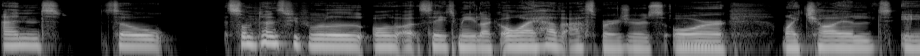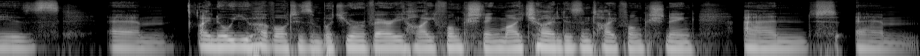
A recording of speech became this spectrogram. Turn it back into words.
And so sometimes people will uh, say to me like, "Oh, I have Asperger's," or "My child is." Um, I know you have autism, but you're very high functioning. My child isn't high functioning, and um,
